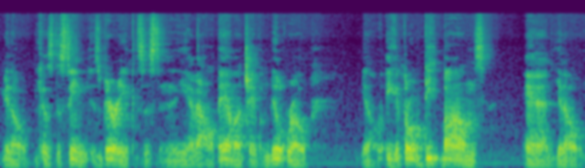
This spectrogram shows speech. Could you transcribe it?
you know, because this team is very inconsistent. And you have Alabama, Jalen Milroe, you know, he can throw deep bombs and you know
